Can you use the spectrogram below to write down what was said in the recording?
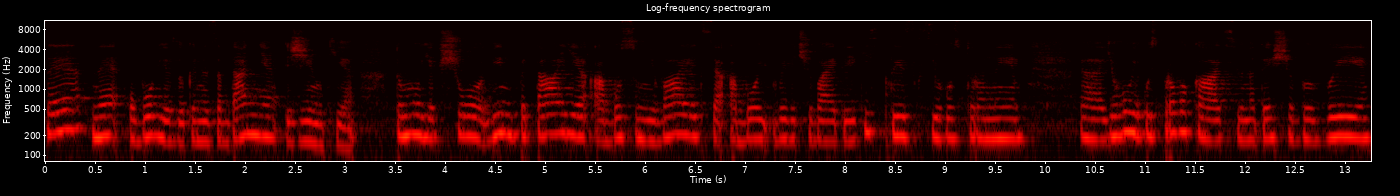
це не обов'язок і не завдання жінки. Тому, якщо він питає або сумнівається, або ви відчуваєте якийсь тиск з його сторони, е, його якусь провокацію на те, щоб ви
